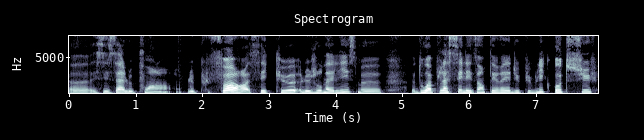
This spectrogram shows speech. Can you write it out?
euh, c'est ça le point le plus fort, c'est que le journalisme doit placer les intérêts du public au-dessus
